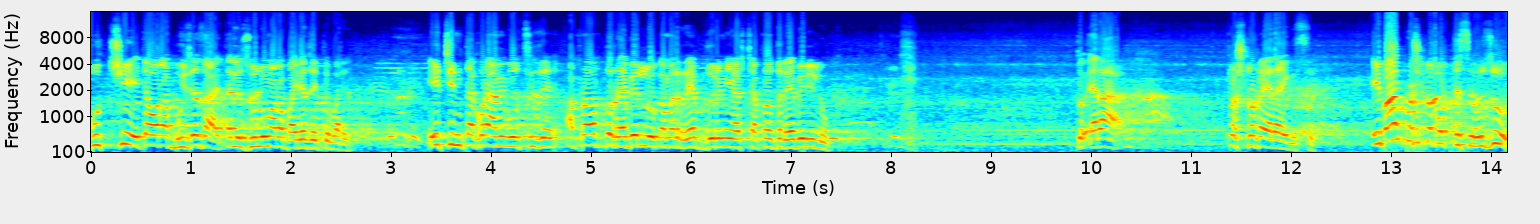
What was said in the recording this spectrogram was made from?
বুঝছি এটা ওরা বুঝে যায়, তাহলে জুলুম আরও বাইরে যেতে পারে। এই চিন্তা করে আমি বলছি যে, আপনারা তো র্যাবের লোক, আমার র্যাব ধরে নিয়ে আসছে, আপনারা তো র্যাবেরই লোক। তো এরা প্রশ্নটা এড়ায় গেছে। এবার প্রশ্ন করতেছে, হুজুর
